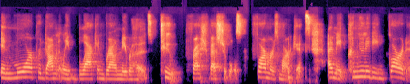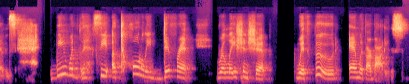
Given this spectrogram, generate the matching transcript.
in more predominantly Black and Brown neighborhoods to fresh vegetables, farmers markets, I mean, community gardens, we would see a totally different relationship with food and with our bodies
